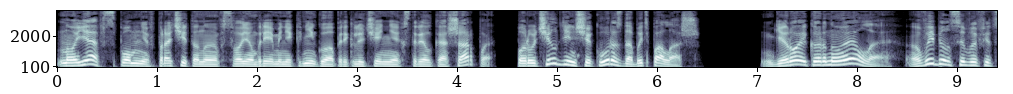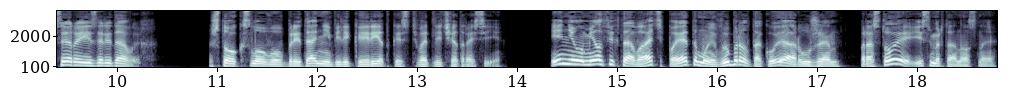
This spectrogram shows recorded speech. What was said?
Но я, вспомнив прочитанную в своем времени книгу о приключениях стрелка Шарпа, поручил денщику раздобыть палаш. Герой Корнуэлла выбился в офицеры из рядовых, что, к слову, в Британии великая редкость, в отличие от России. И не умел фехтовать, поэтому и выбрал такое оружие, простое и смертоносное.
